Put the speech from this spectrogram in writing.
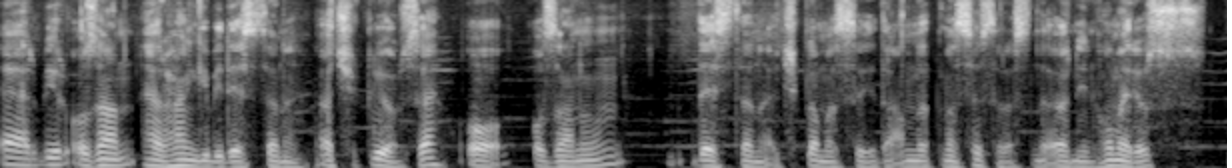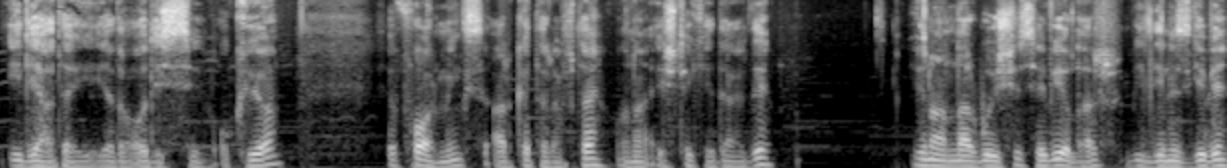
Eğer bir ozan herhangi bir destanı açıklıyorsa o ozanın destanı açıklaması da anlatması sırasında örneğin Homeros İlyada'yı ya da Odis'i okuyor. İşte Formings arka tarafta ona eşlik ederdi. Yunanlar bu işi seviyorlar. Bildiğiniz gibi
